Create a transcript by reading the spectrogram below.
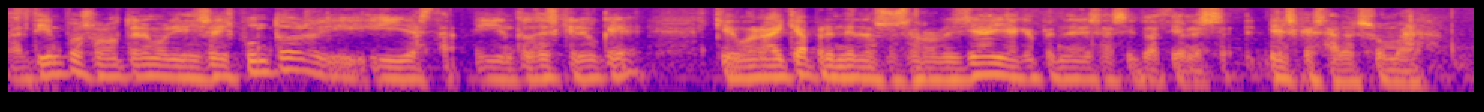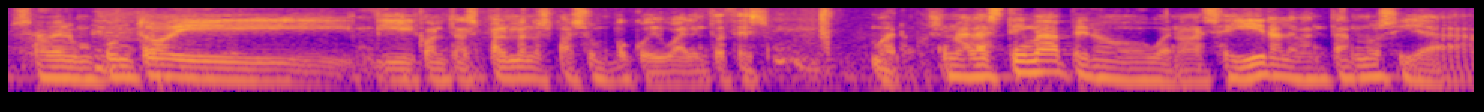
Al tiempo solo tenemos 16 puntos y, ya está. Y entonces creo que, bueno, hay que aprender de esos errores ya y hay que aprender de esas situaciones. Tienes que saber sumar, saber un punto y, contra Las Palmas nos pasó un poco igual. Entonces, bueno, pues una lástima, pero bueno, a seguir, a levantarnos y a,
